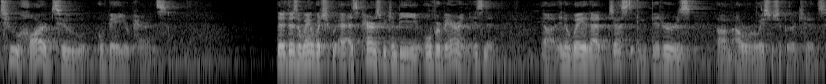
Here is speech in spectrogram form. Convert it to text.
too hard to obey your parents. There, there's a way in which, as parents, we can be overbearing, isn't it? uh, in a way that just embitters um, our relationship with our kids.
